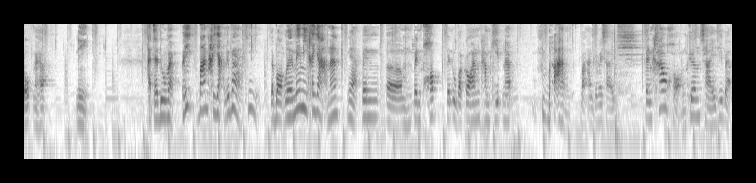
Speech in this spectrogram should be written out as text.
ลบนะครับ นี่ อาจจะดูแบบเฮ้ยบ้านขยะหรือเปล่าพี่แต่บอกเลยไม่มีขยะนะ เนี่ยเป็นเอ่อเป็นพ็อปเป็นอุปกรณ์ทำคลิปนะครับบางบางอันก็ไม่ใช้ เป็นข้าวของเครื่องใช้ที่แบบ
